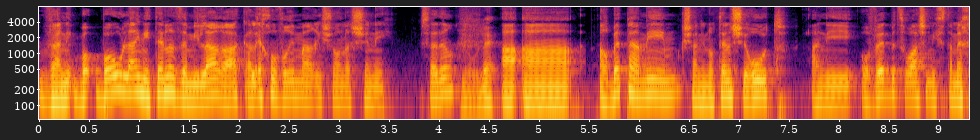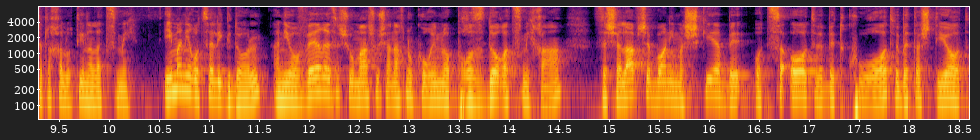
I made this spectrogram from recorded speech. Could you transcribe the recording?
ואני בוא, בוא אולי ניתן לזה מילה רק על איך עוברים מהראשון לשני בסדר? מעולה. הרבה פעמים כשאני נותן שירות אני עובד בצורה שמסתמכת לחלוטין על עצמי. אם אני רוצה לגדול, אני עובר איזשהו משהו שאנחנו קוראים לו פרוזדור הצמיחה, זה שלב שבו אני משקיע בהוצאות ובתקורות ובתשתיות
